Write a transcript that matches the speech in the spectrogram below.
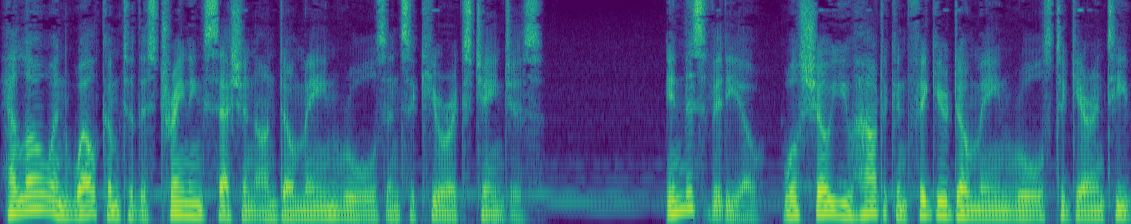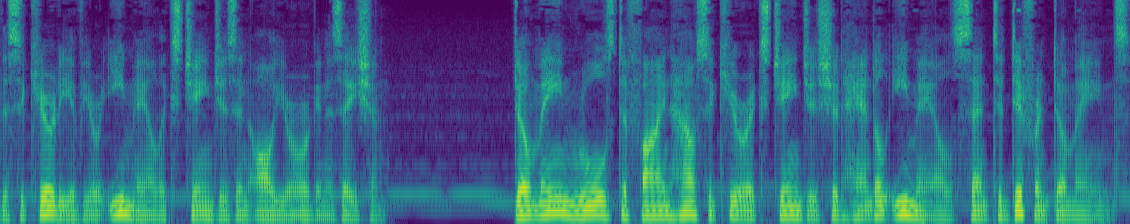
Hello and welcome to this training session on domain rules and secure exchanges. In this video, we'll show you how to configure domain rules to guarantee the security of your email exchanges in all your organization. Domain rules define how secure exchanges should handle emails sent to different domains.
